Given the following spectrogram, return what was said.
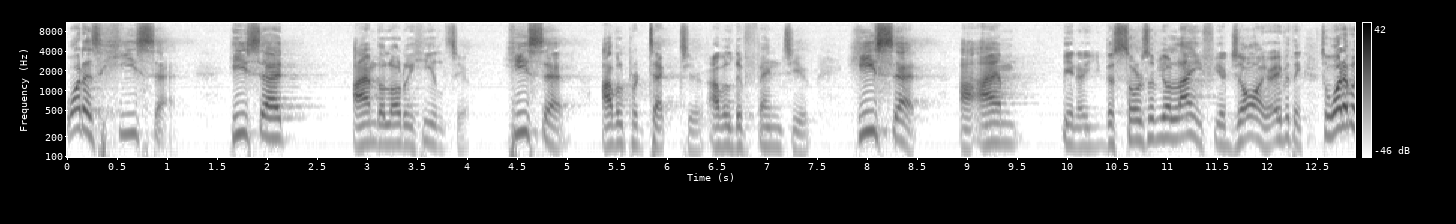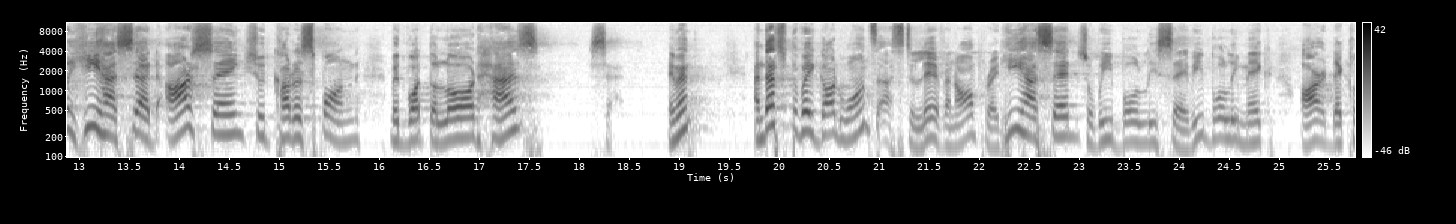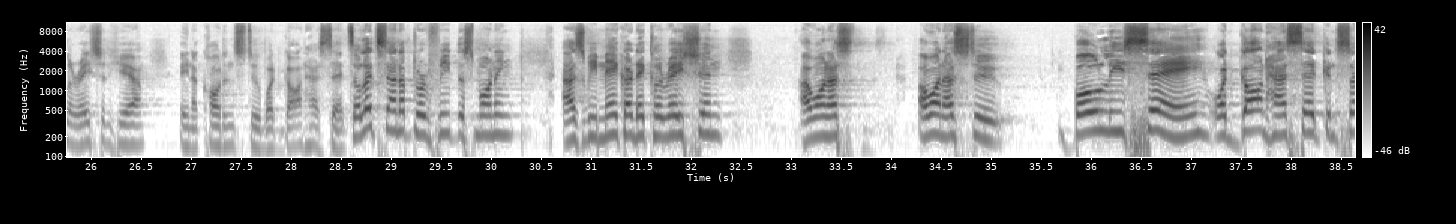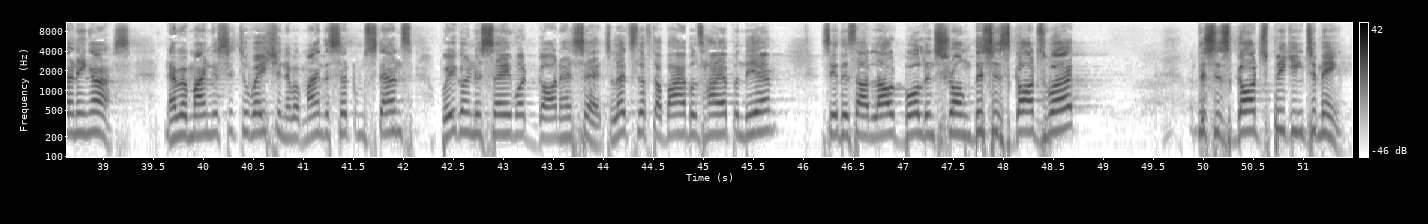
What has He said? He said, I am the Lord who heals you. He said, I will protect you. I will defend you. He said, I am you know the source of your life your joy or everything so whatever he has said our saying should correspond with what the lord has said amen and that's the way God wants us to live and operate. He has said, so we boldly say, we boldly make our declaration here in accordance to what God has said. So let's stand up to our feet this morning as we make our declaration. I want us, I want us to boldly say what God has said concerning us. Never mind the situation, never mind the circumstance. We're going to say what God has said. So let's lift our Bibles high up in the air. Say this out loud, bold and strong. This is God's word. This is God speaking to me.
